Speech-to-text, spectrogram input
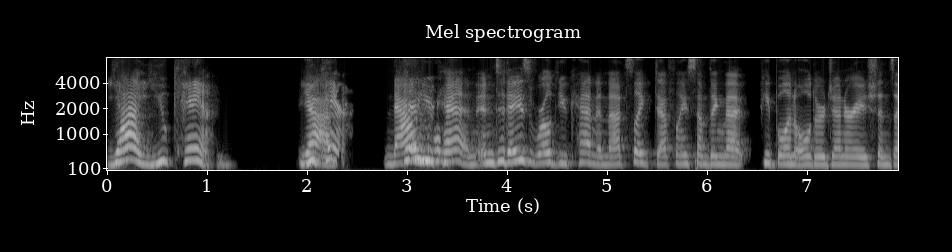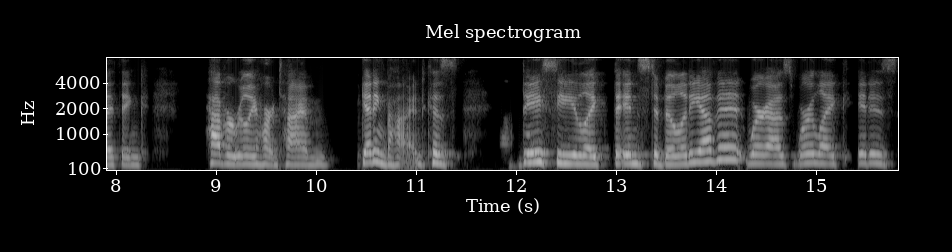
"Yeah, you can." Yeah. You can. Now you can. In today's world you can and that's like definitely something that people in older generations I think have a really hard time getting behind cuz they see like the instability of it whereas we're like it is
